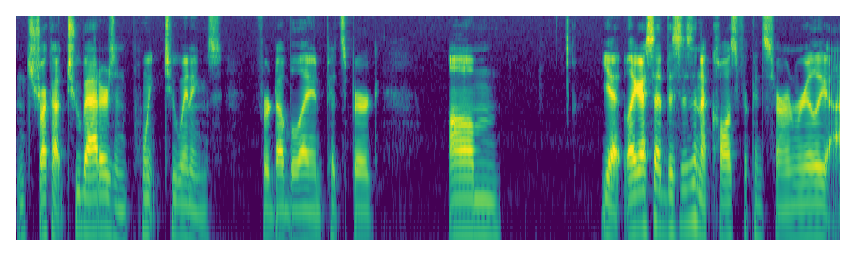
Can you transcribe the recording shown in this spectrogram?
and struck out two batters in .2 innings for Double A in Pittsburgh. Um, yeah, like I said, this isn't a cause for concern really. I,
